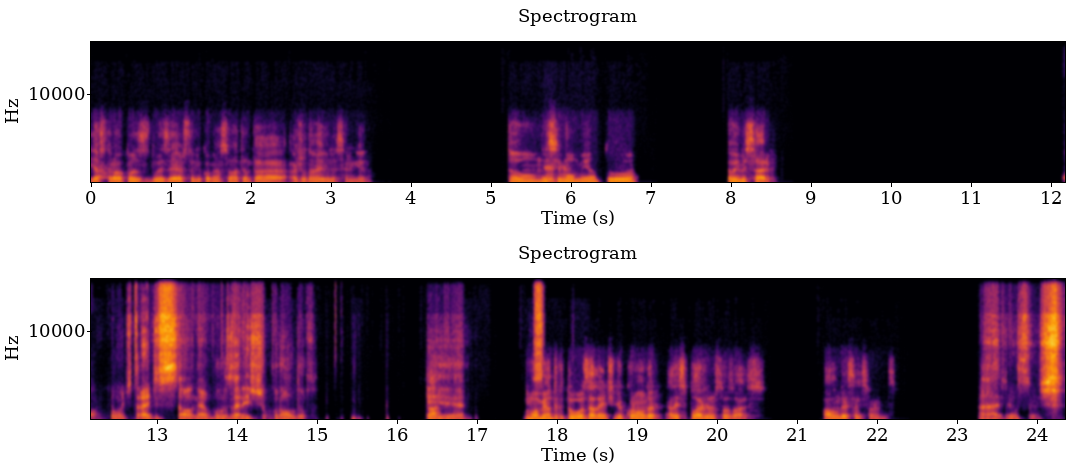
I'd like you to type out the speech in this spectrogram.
e as tropas do exército ali começam a tentar ajudar ele a se erguer. Então, nesse Uhum. momento, é o emissário. bom, como de tradição, né? eu Vou usar este Crondor. Tá. E No momento que tu usa a lente de Krondor, ela explode nos teus olhos. Rola um D6 pra mim. Ah, Jesus.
